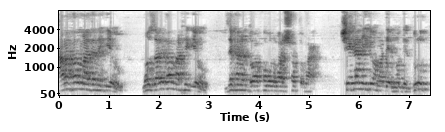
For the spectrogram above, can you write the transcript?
আরাফার ময়দানে গিয়েও মোজদালিফার মাঠে গিয়েও, যেখানে দোয়া কবুল হওয়ার শতভাগ সেখানে গিয়েও আমাদের মধ্যে দূরত্ব।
